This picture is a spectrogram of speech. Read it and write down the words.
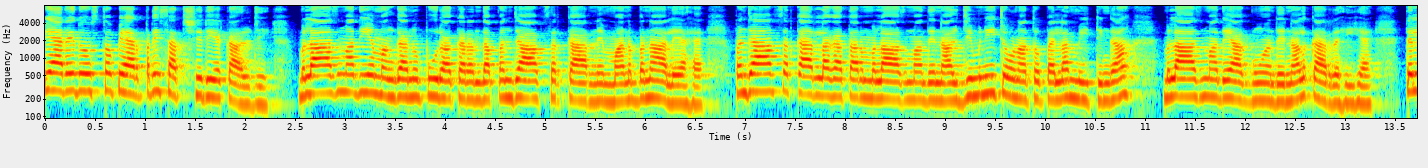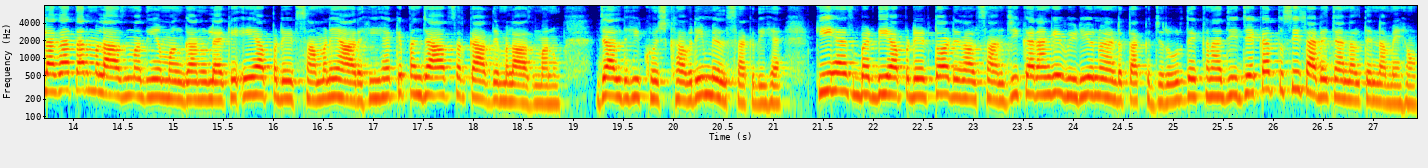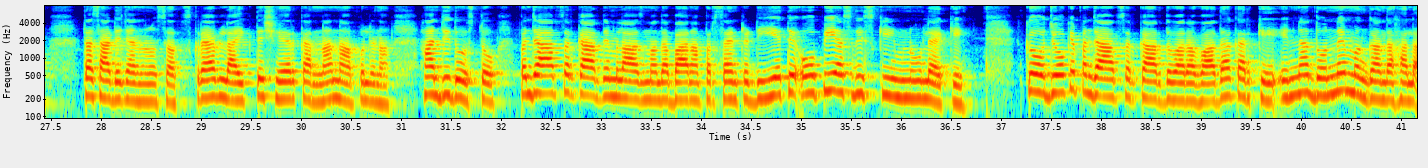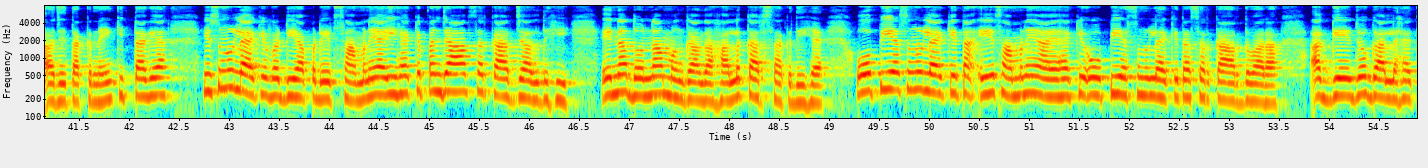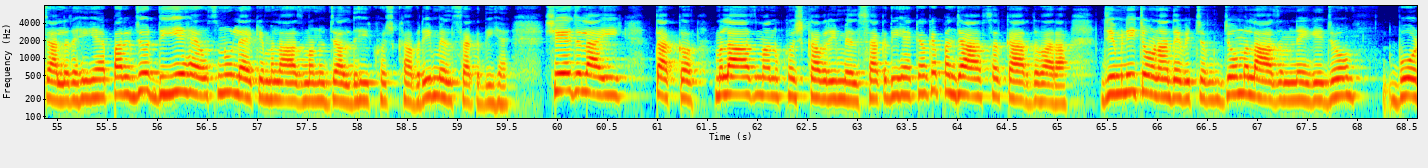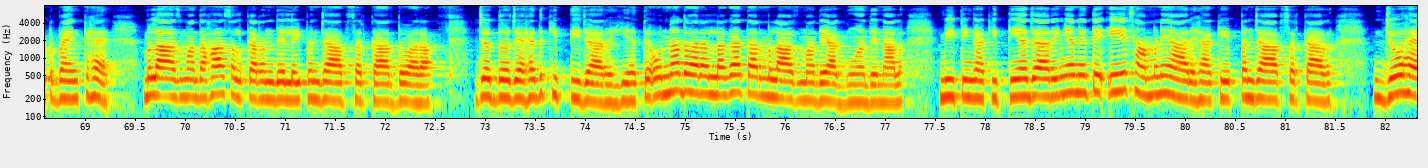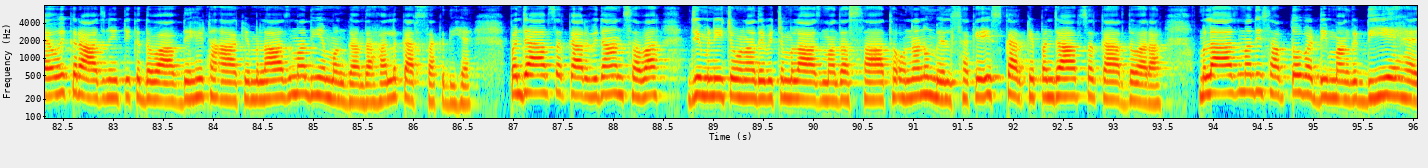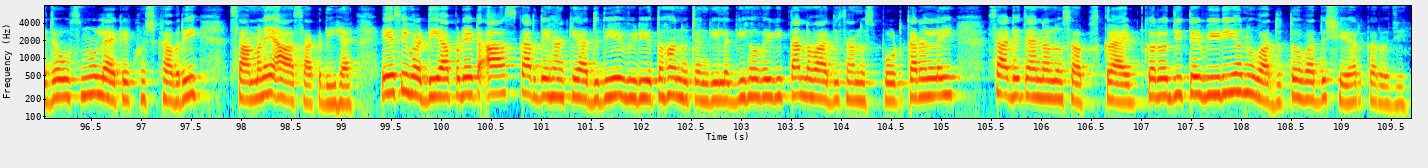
ਪਿਆਰੇ ਦੋਸਤੋ, ਪਿਆਰ ਭਰੀ ਸਤਿ ਸ਼੍ਰੀ ਅਕਾਲ ਜੀ। ਮੁਲਾਜ਼ਮਾਂ ਦੀਆਂ ਮੰਗਾਂ ਨੂੰ ਪੂਰਾ ਕਰਨ ਦਾ ਪੰਜਾਬ ਸਰਕਾਰ ਨੇ ਮਨ ਬਣਾ ਲਿਆ ਹੈ। ਪੰਜਾਬ ਸਰਕਾਰ ਲਗਾਤਾਰ ਮੁਲਾਜ਼ਮਾਂ ਦੇ ਨਾਲ ਜਿਮਨੀ ਚੋਣਾਂ ਤੋਂ ਪਹਿਲਾਂ ਮੀਟਿੰਗਾਂ ਮੁਲਾਜ਼ਮਾਂ ਦੇ ਆਗੂਆਂ ਦੇ ਨਾਲ ਕਰ ਰਹੀ ਹੈ ਤੇ ਲਗਾਤਾਰ ਮੁਲਾਜ਼ਮਾਂ ਦੀਆਂ ਮੰਗਾਂ ਨੂੰ ਲੈ ਕੇ ਇਹ ਅਪਡੇਟ ਸਾਹਮਣੇ ਆ ਰਹੀ ਹੈ ਕਿ ਪੰਜਾਬ ਸਰਕਾਰ ਦੇ ਮੁਲਾਜ਼ਮਾਂ ਨੂੰ ਜਲਦ ਹੀ ਖੁਸ਼ਖਬਰੀ ਮਿਲ ਸਕਦੀ ਹੈ। ਕੀ ਹੈ ਇਸ ਵੱਡੀ ਅਪਡੇਟ? ਤੁਹਾਡੇ ਨਾਲ ਸਾਂਝੀ ਕਰਾਂਗੇ। ਵੀਡੀਓ ਨੂੰ ਐਂਡ ਤੱਕ ਜਰੂਰ ਦੇਖਣਾ ਜੀ। ਜੇਕਰ ਤੁਸੀਂ ਸਾਡੇ ਚੈਨਲ ਤੇ ਨਵੇਂ ਹੋ, ਤਾਂ ਸਾਡੇ ਚੈਨਲ ਨੂੰ ਸਬਸਕ੍ਰਾਈਬ, ਲਾਈਕ ਤੇ ਸ਼ੇਅਰ ਕਰਨਾ, ਨਾ ਭੁੱਲਣਾ। ਹਾਂਜੀ ਦੋਸਤੋ, ਪੰਜਾਬ ਸਰਕਾਰ ਦੇ ਮੁਲਾਜ਼ਮਾਂ ਦਾ 12% ਡੀਏ ਤੇ ਓਪੀਐਸ ਦੀ ਸਕੀਮ ਨੂੰ ਲੈ ਕੇ। ਕਿਉਂ ਜੋ ਕਿ ਪੰਜਾਬ ਸਰਕਾਰ ਦੁਆਰਾ ਵਾਅਦਾ ਕਰਕੇ ਇਹਨਾਂ ਦੋਨੇ ਮੰਗਾਂ ਦਾ ਹੱਲ ਅਜੇ ਤੱਕ ਨਹੀਂ ਕੀਤਾ ਗਿਆ। ਇਸ ਨੂੰ ਲੈ ਕੇ ਵੱਡੀ ਅਪਡੇਟ ਸਾਹਮਣੇ ਆਈ ਹੈ ਕਿ ਪੰਜਾਬ ਸਰਕਾਰ ਜਲਦ ਹੀ ਇਹਨਾਂ ਦੋਨਾਂ ਮੰਗਾਂ ਦਾ ਹੱਲ ਕਰ ਸਕਦੀ ਹੈ। ਓਪੀਐਸ ਨੂੰ ਲੈ ਕੇ ਤਾਂ ਇਹ ਸਾਹਮਣੇ ਆਇਆ ਹੈ ਕਿ ਓਪੀਐਸ ਨੂੰ ਲੈ ਕੇ ਤਾਂ ਸਰਕਾਰ ਦੁਆਰਾ ਅੱਗੇ ਜੋ ਗੱਲ ਹੈ ਚੱਲ ਰਹੀ ਹੈ, ਪਰ ਜੋ ਡੀਏ ਹੈ, ਉਸ ਨੂੰ ਲੈ ਕੇ ਮੁਲਾਜ਼ਮਾਂ ਨੂੰ ਜਲਦ ਹੀ ਖੁਸ਼ਖਬਰੀ ਮਿਲ ਸਕਦੀ ਹੈ। 6 ਜੁਲਾਈ ਤੱਕ ਮੁਲਾਜ਼ਮਾਂ ਨੂੰ ਖੁਸ਼ਖਬਰੀ ਮਿਲ ਸਕਦੀ ਹੈ ਕਿਉਂਕਿ ਪੰਜਾਬ ਸਰਕਾਰ ਦੁਆਰਾ ਜਿਮਨੀ ਚੋਣਾਂ ਦੇ ਵਿੱਚ ਜੋ ਮੁਲਾਜ਼ਮ ਨੇਗੇ, ਜੋ ਵੋਟ ਬੈਂਕ ਹੈ। ਮੁਲਾਜ਼ਮਾਂ ਦਾ ਹਾਸਲ ਕਰਨ ਦੇ ਲਈ ਪੰਜਾਬ ਸਰਕਾਰ ਦੁਆਰਾ ਜਦੋਜਹਿਦ ਕੀਤੀ ਜਾ ਰਹੀ ਹੈ ਤੇ ਉਹਨਾਂ ਦੁਆਰਾ ਲਗਾਤਾਰ ਮੁਲਾਜ਼ਮਾਂ ਦੇ ਆਗੂਆਂ ਦੇ ਨਾਲ ਮੀਟਿੰਗਾਂ ਕੀਤੀਆਂ ਜਾ ਰਹੀਆਂ ਨੇ ਤੇ ਇਹ ਸਾਹਮਣੇ ਆ ਰਿਹਾ ਕਿ ਪੰਜਾਬ ਸਰਕਾਰ ਜੋ ਹੈ ਉਹ ਇੱਕ ਰਾਜਨੀਤਿਕ ਦਬਾਅ ਦੇ ਹੇਠਾਂ ਆ ਕੇ ਮੁਲਾਜ਼ਮਾਂ ਦੀਆਂ ਮੰਗਾਂ ਦਾ ਹੱਲ ਕਰ ਸਕਦੀ ਹੈ। ਪੰਜਾਬ ਸਰਕਾਰ ਵਿਧਾਨ ਸਭਾ, ਜਿਮਨੀ ਚੋਣਾਂ ਦੇ ਵਿੱਚ ਮੁਲਾਜ਼ਮਾਂ ਦਾ ਸਾਥ ਉਹਨਾਂ ਨੂੰ ਮਿਲ ਸਕੇ। ਇਸ ਕਰਕੇ ਪੰਜਾਬ ਸਰਕਾਰ ਦੁਆਰਾ ਮੁਲਾਜ਼ਮਾਂ ਦੀ ਸਭ ਤੋਂ ਵੱਡੀ ਮੰਗ ਡੀਏ ਹੈ, ਜੋ ਉਸ ਨੂੰ ਲੈ ਕੇ ਖੁਸ਼ਖਬਰੀ ਸਾਹਮਣੇ ਸਾਹਮਣੇ ਆ ਸਕਦੀ ਹੈ। ਇਹ ਸੀ ਵੱਡੀ ਅਪਡੇਟ ਆਸ ਕਰਦੇ ਹਾਂ ਕਿ ਅੱਜ ਦੀ ਇਹ ਵੀਡੀਓ ਤੁਹਾਨੂੰ ਚੰਗੀ ਲੱਗੀ ਹੋਵੇਗੀ। ਧੰਨਵਾਦ ਜੀ ਸਾਨੂੰ ਸਪੋਰਟ ਕਰਨ ਲਈ। ਸਾਡੇ ਚੈਨਲ ਨੂੰ ਸਬਸਕ੍ਰਾਈਬ ਕਰੋ ਜੀ ਤੇ ਵੀਡੀਓ ਨੂੰ ਵੱਧ ਤੋਂ ਵੱਧ ਸ਼ੇਅਰ ਕਰੋ ਜੀ।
